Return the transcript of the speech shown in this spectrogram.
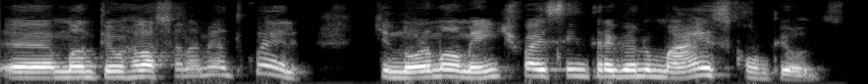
é, manter um relacionamento com ele, que normalmente vai ser entregando mais conteúdos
